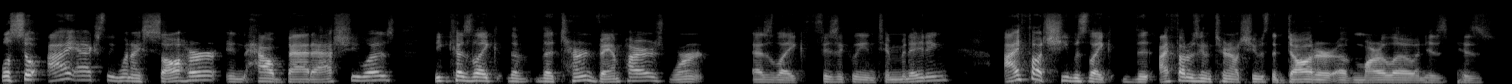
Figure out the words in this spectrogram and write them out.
Well, so I actually when I saw her and how badass she was, because like the the turned vampires weren't as like physically intimidating. I thought she was like the I thought it was gonna turn out she was the daughter of Marlow and his his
